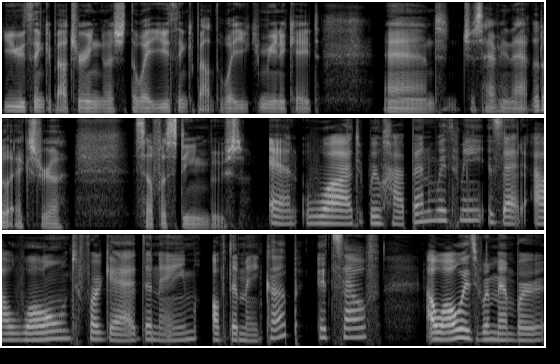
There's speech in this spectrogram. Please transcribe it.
you think about your English, the way you think about the way you communicate, and just having that little extra self esteem boost. And what will happen with me is that I won't forget the name of the makeup itself. I'll always remember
